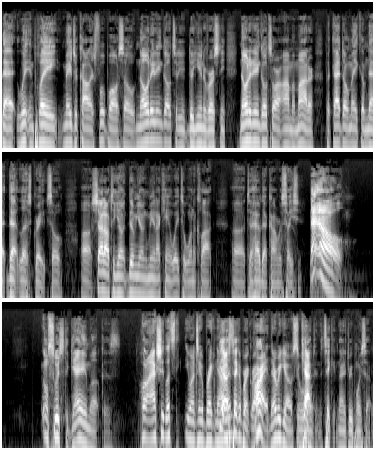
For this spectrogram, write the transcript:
that went and played major college football. So no, they didn't go to the, the university. No, they didn't go to our alma mater. But that don't make them that that less great. So uh, shout out to young, them young men. I can't wait till one o'clock uh, to have that conversation. Now, we're gonna switch the game up because Hold on, actually, let's. You want to take a break now? Yeah, let's take a break, right All right, there we go. So The we'll- captain, the ticket, ninety three point seven.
